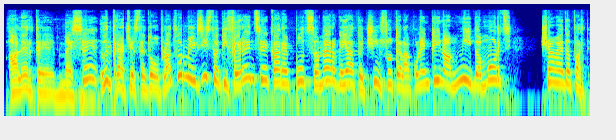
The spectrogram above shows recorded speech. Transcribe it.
Alerte MS, între aceste două platforme există diferențe care pot să meargă, iată, 500 la Colentina, mii de morți și mai departe.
